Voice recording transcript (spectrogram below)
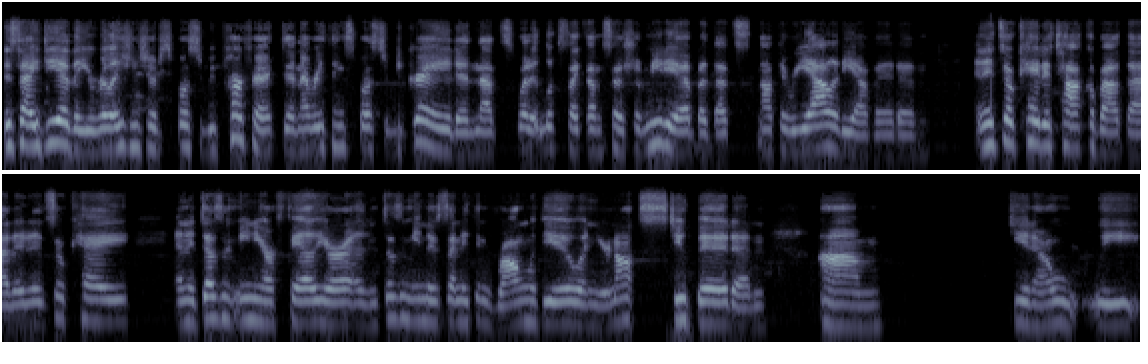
this idea that your relationship's supposed to be perfect and everything's supposed to be great and that's what it looks like on social media but that's not the reality of it. And and it's okay to talk about that. And it's okay. And it doesn't mean you're a failure and it doesn't mean there's anything wrong with you and you're not stupid. And um, you know we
